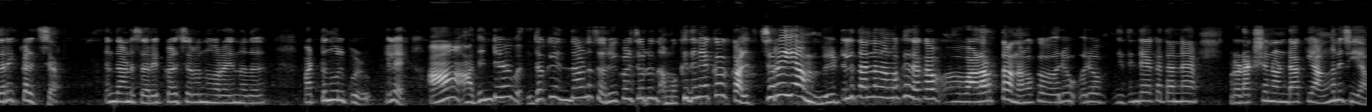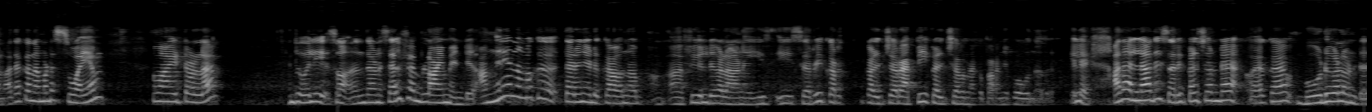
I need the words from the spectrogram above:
സെറിക്കൾച്ചർ എന്താണ് സെറിക്കൾച്ചർ എന്ന് പറയുന്നത്? പട്ടുനൂൽപ്പുഴു അല്ലെ ആ അതിന്റെ ഇതൊക്കെ എന്താണ് സെറിക്കൾച്ചർ നമുക്ക് ഇതിനെയൊക്കെ കൾച്ചർ ചെയ്യാം. വീട്ടിൽ തന്നെ നമുക്ക് ഇതൊക്കെ വളർത്താം. നമുക്ക് ഒരു ഒരു ഇതിന്റെയൊക്കെ തന്നെ പ്രൊഡക്ഷൻ ഉണ്ടാക്കി അങ്ങനെ ചെയ്യാം. അതൊക്കെ നമ്മുടെ സ്വയം സ്വയമായിട്ടുള്ള ജോലി എന്താണ് സെൽഫ് എംപ്ലോയ്മെന്റ് അങ്ങനെ നമുക്ക് തിരഞ്ഞെടുക്കാവുന്ന ഫീൽഡുകളാണ് ഈ ഈ സെറി കൾച്ചർ അപ്പി കൾച്ചർ എന്നൊക്കെ പറഞ്ഞു പോകുന്നത്. ഇല്ലേ? അതല്ലാതെ സെറികൾച്ചറിന്റെ ഒക്കെ ബോർഡുകളുണ്ട്.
